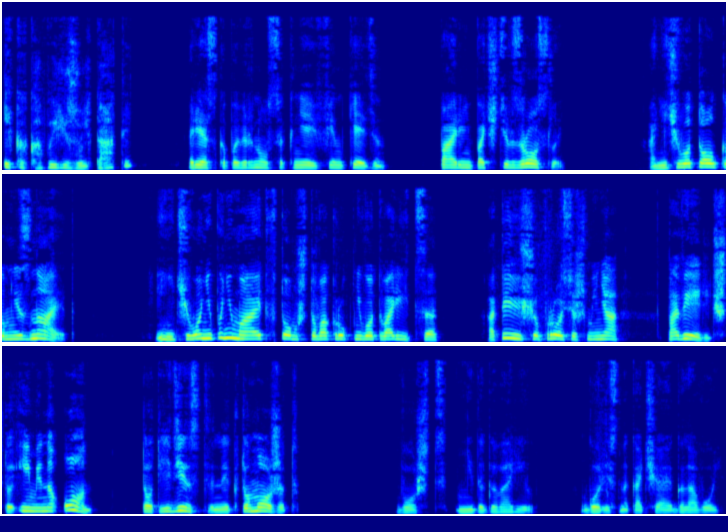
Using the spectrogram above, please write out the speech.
И каковы результаты? — резко повернулся к ней Финкедин. «Парень почти взрослый, а ничего толком не знает и ничего не понимает в том, что вокруг него творится, а ты еще просишь меня поверить, что именно он тот единственный, кто может». Вождь не договорил, горестно качая головой.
